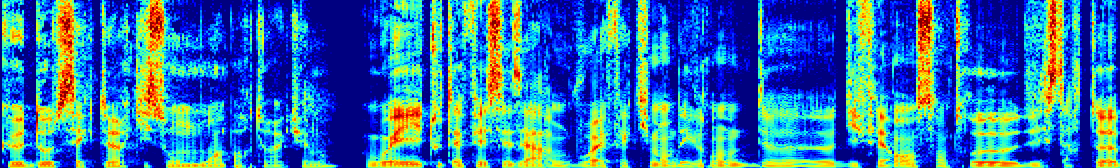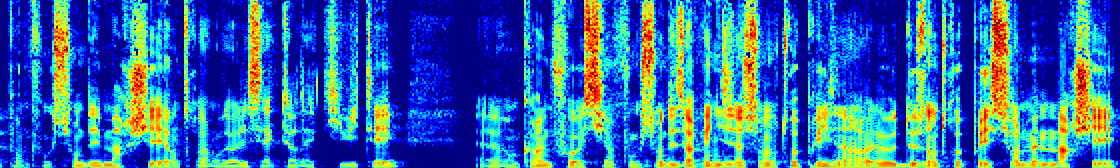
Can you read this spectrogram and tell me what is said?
que d'autres secteurs qui sont moins porteurs actuellement Oui, tout à fait, César. On voit effectivement des grandes euh, différences entre des startups en fonction des marchés, entre les secteurs d'activité. Euh, encore une fois aussi en fonction des organisations d'entreprise. Hein, euh, deux entreprises sur le même marché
